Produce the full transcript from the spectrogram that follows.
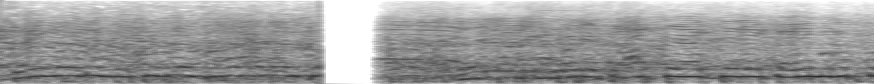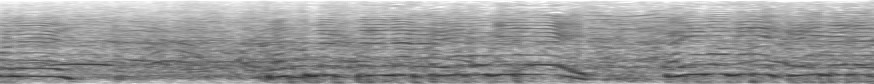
ಕೈ ದಯಮಾಡಿ ನೋಡಿ ಪ್ರಾರ್ಥನೆ ಆಗ್ತಿದೆ ಕೈ ಮುಗಿಸ್ಕೊಳ್ಳಿ. ಸದ್ಭಕ್ತರೆಲ್ಲ ಕೈ ಮುಗಿರಿ. ಕೈ ಮುಗಿರಿ ಕೈ ಮೇಲೆ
